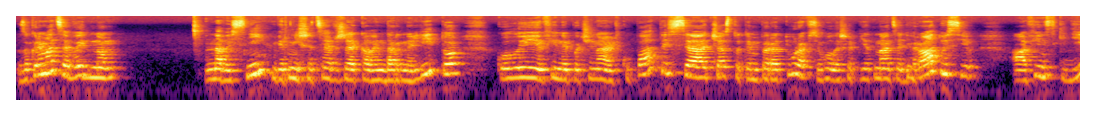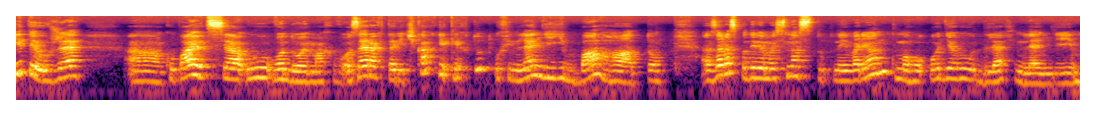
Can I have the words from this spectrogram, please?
Зокрема, це видно навесні, вірніше, це вже календарне літо, коли фіни починають купатися. Часто температура всього лише 15 градусів, а фінські діти вже купаються у водоймах, в озерах та річках, яких тут у Фінляндії багато. Зараз подивимось наступний варіант мого одягу для Фінляндії.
